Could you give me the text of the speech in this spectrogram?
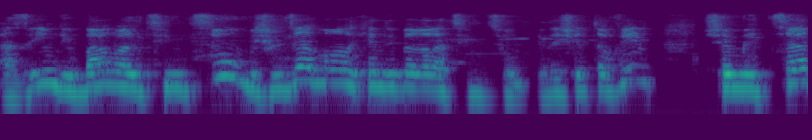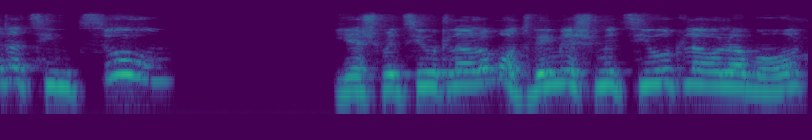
אז אם דיברנו על צמצום, בשביל זה אמרנו כן דיבר על הצמצום, כדי שתבין שמצד הצמצום יש מציאות לעולמות, ואם יש מציאות לעולמות,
